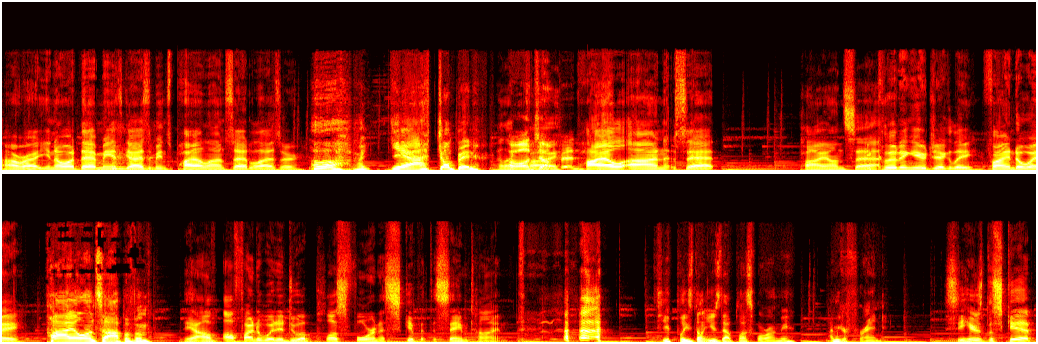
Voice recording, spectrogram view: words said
All right, you know what that means, guys? It means pile on Sattelizer. Oh my. Yeah. Jump in. I like oh, I'll pie. jump in. Pile on sat, Pie on set. including you, Jiggly. Find a way. Pile on top of him. Yeah, I'll, I'll find a way to do a plus four and a skip at the same time. Yeah, please don't use that plus four on me. I'm your friend. See, here's the skip.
